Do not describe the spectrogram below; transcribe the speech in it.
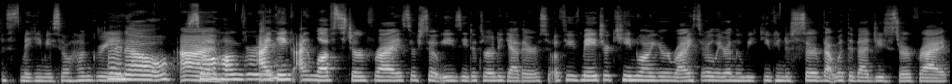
This is making me so hungry. I know. so Um, hungry. I think I love stir fries. They're so easy to throw together. So if you've made your quinoa, your rice earlier in the week, you can just serve that with the veggie stir fry,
